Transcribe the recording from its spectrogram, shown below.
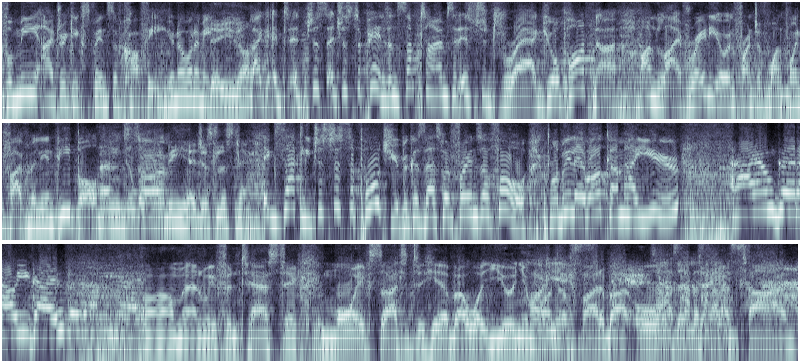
For me, I drink expensive coffee. You know what I mean? There you go. Like it, it just it just depends. And sometimes it is to drag your partner on live radio in front of 1.5 million people. and so, we're going to be um, here just listening. Exactly, just to support you because that's what friends are for. Mobile, welcome. How are you? Hi, I'm good. How are you guys? Oh man, we're fantastic. More excited to hear about what you and your Oh, partner yes. fight about all Tell the us, damn time.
